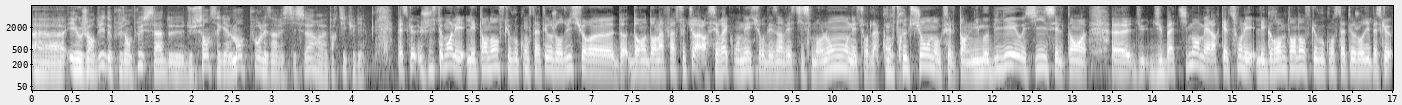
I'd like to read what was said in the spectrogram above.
Euh, et aujourd'hui, de plus en plus, ça a du sens également pour les investisseurs euh, particuliers. Parce que justement, les, tendances que vous constatez aujourd'hui sur, euh, dans, l'infrastructure, alors c'est vrai qu'on est sur des investissements longs, on est sur de la construction, donc c'est le temps de l'immobilier aussi, c'est le temps du, bâtiment. Mais alors, quelles sont les, les grandes tendances que vous constatez aujourd'hui? Parce que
